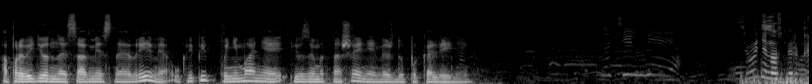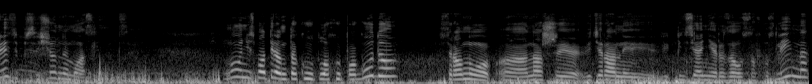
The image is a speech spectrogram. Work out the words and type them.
а проведенное совместное время укрепит понимание и взаимоотношения между поколениями. Сегодня у нас мероприятие, посвященное Масленице. Ну, несмотря на такую плохую погоду, все равно а, наши ветераны, пенсионеры совхоз Ленина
